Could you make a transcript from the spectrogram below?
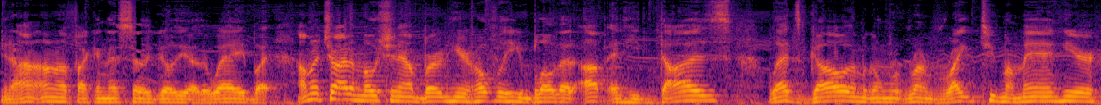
you know, I don't know if I can necessarily go the other way, but I'm going to try to motion out Burton here. Hopefully, he can blow that up, and he does. Let's go. I'm going to run right to my man here.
